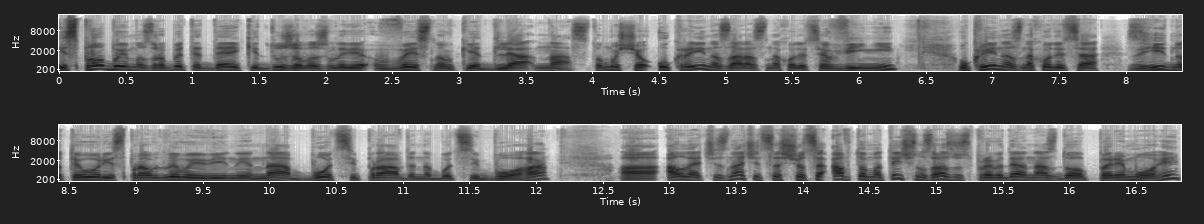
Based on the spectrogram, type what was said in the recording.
і спробуємо зробити деякі дуже важливі висновки для нас, тому що Україна зараз знаходиться в війні. Україна знаходиться згідно теорії справедливої війни на боці правди, на боці Бога. Але чи значить це, що це автоматично зразу приведе нас до перемоги,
